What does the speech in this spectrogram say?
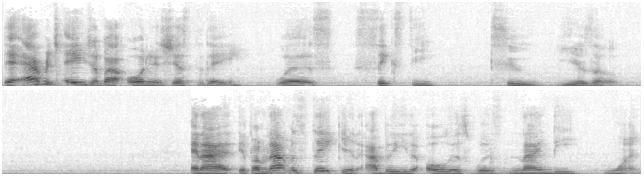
The average age of our audience yesterday was 62 years old. And I, if I'm not mistaken, I believe the oldest was 91.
